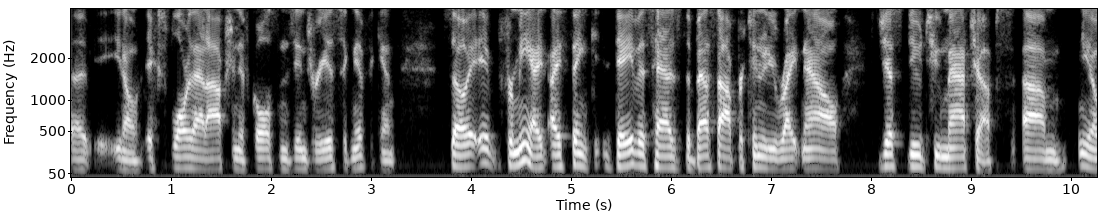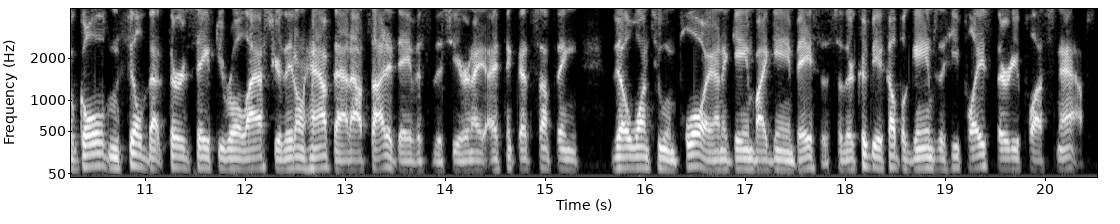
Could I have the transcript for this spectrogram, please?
uh, you know, explore that option if Golson's injury is significant? So it, for me, I, I, think Davis has the best opportunity right now just due to matchups. Um, you know, Golden filled that third safety role last year. They don't have that outside of Davis this year, and I, I think that's something they'll want to employ on a game by game basis. So there could be a couple games that he plays 30 plus snaps.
